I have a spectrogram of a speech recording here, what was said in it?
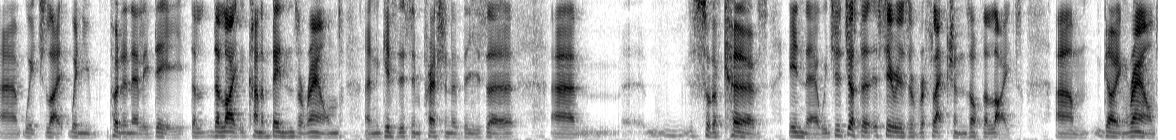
um, which like when you put an LED, the the light kind of bends around and gives this impression of these uh, um, sort of curves in there, which is just a, a series of reflections of the light. Um, going round.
